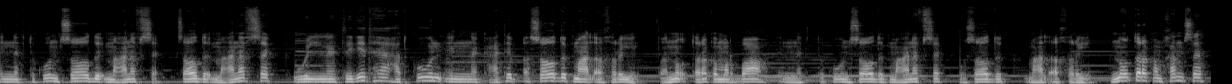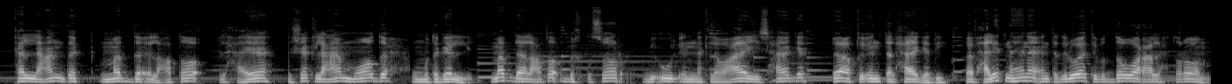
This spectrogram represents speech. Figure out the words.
إنك تكون صادق مع نفسك. صادق مع نفسك واللي نتيجتها هتكون إنك هتبقى صادق مع الآخرين. فالنقطة رقم أربعة إنك تكون صادق مع نفسك وصادق مع الآخرين. النقطة رقم خمسة خلي عندك مبدأ العطاء في الحياة بشكل عام واضح ومتجلي. مبدأ العطاء باختصار بيقول إنك لو عايز حاجة اعطي انت الحاجة دي. ففي حالتنا هنا انت دلوقتي بتدور على الاحترام.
